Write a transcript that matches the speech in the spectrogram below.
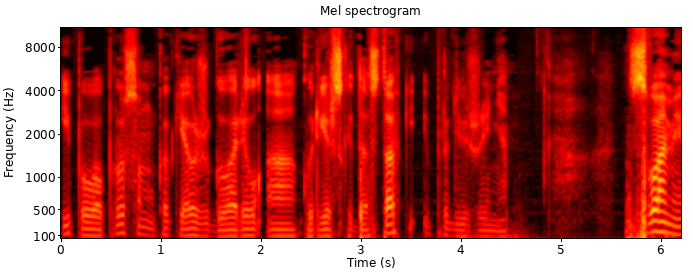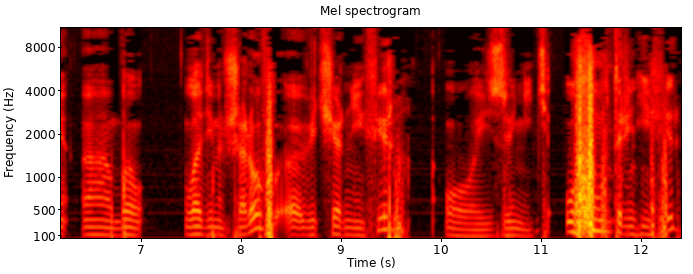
и по вопросам, как я уже говорил, о курьерской доставке и продвижении. С вами а, был Владимир Шаров, а, вечерний эфир, ой, извините, утренний эфир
